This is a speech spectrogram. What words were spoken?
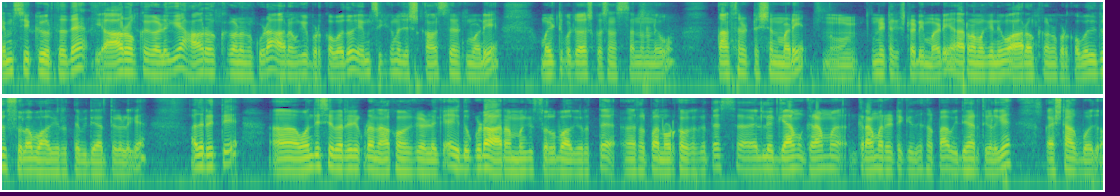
ಎಂ ಸಿ ಕ್ಯೂ ಇರ್ತದೆ. ಆರು ಅಂಕಗಳಿಗೆ ಆರು ಅಂಕಗಳನ್ನು ಕೂಡ ಆರಾಮಾಗಿ ಪಡ್ಕೋಬೋದು. ಎಂ ಸಿ ಕ್ಯೂನ ಜಸ್ಟ್ ಕಾನ್ಸಂಟ್ರೇಟ್ ಮಾಡಿ ಮಲ್ಟಿಪಲ್ ಚಾಯ್ಸ್ ಕ್ವಶನ್ಸನ್ನು ನೀವು ಕಾನ್ಸಂಟ್ರೇಷನ್ ಮಾಡಿ ನೀಟಾಗಿ ಸ್ಟಡಿ ಮಾಡಿ, ಆರಾಮಾಗಿ ನೀವು ಆರು ಅಂಕಗಳನ್ನು ಪಡ್ಕೋಬೋದು. ಇದು ಸುಲಭವಾಗಿರುತ್ತೆ ವಿದ್ಯಾರ್ಥಿಗಳಿಗೆ. ಅದೇ ರೀತಿ ಒಂದು ಬರೀ ಕೂಡ ನಾಲ್ಕು ಅಂಕಗಳಿಗೆ ಇದು ಕೂಡ ಆರಾಮಾಗಿ ಸುಲಭ ಆಗಿರುತ್ತೆ. ಸ್ವಲ್ಪ ನೋಡ್ಕೋಬೇಕಾಗುತ್ತೆ. ಸ, ಇಲ್ಲಿ ಗ್ಯಾಮ್ ಗ್ರಾಮ ಗ್ರಾಮರೇಟಿಕ್ ಇದೆ ಸ್ವಲ್ಪ ವಿದ್ಯಾರ್ಥಿಗಳಿಗೆ ಕಷ್ಟ ಆಗ್ಬೋದು.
